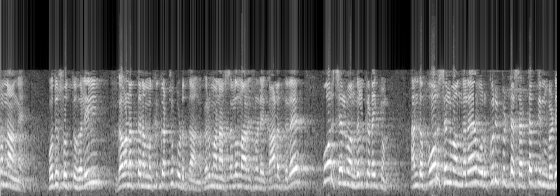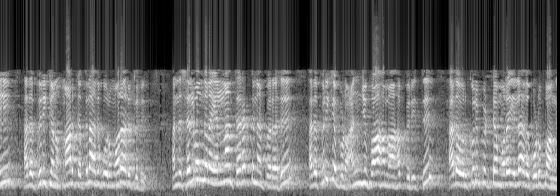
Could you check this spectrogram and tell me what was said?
சொன்னாங்க. பொது சொத்துகளில் கவனத்தை நமக்கு கற்றுக் கொடுத்தாங்க. பெருமானார் செல்லல்லா காலத்தில் போர் செல்வங்கள் கிடைக்கும். அந்த போர் செல்வங்களை ஒரு குறிப்பிட்ட சட்டத்தின்படி அதை பிரிக்கணும். மார்க்கத்தில் அதுக்கு ஒரு முறை இருக்குது. அந்த செல்வங்களை எல்லாம் திரட்டின பிறகு அதை பிரிக்கப்படும். அஞ்சு பாகமாக பிரித்து அதை ஒரு குறிப்பிட்ட முறையில் அதை கொடுப்பாங்க.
